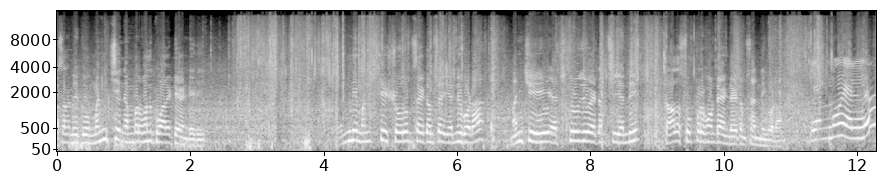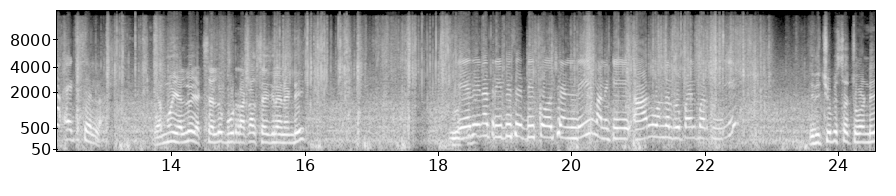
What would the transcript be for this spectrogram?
అసలు మీకు మంచి నెంబర్ వన్ క్వాలిటీ అండి ఇది. అన్ని మంచి షోరూమ్స్ ఐటమ్స్ ఇవన్నీ కూడా మంచి ఎక్స్క్లూజివ్ ఐటమ్స్ ఇవన్నీ చాలా సూపర్గా ఉంటాయండి ఐటమ్స్ అన్నీ కూడా. M L XL M L XL మూడు రకాల సైజులేనండి. ఏదైనా త్రీ పీస్ సెట్ తీసుకోవచ్చు అండి మనకి ఆరు వందల రూపాయలు పడుతుంది. ఇది చూపిస్తా చూడండి.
